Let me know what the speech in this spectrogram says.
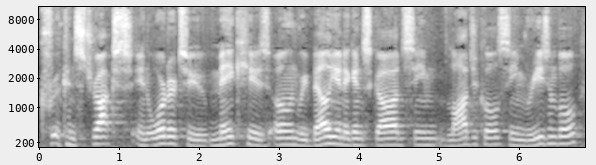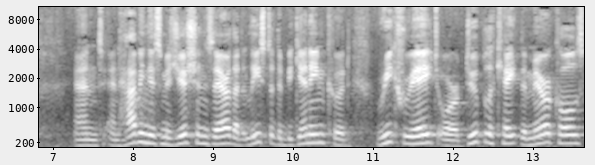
constructs in order to make his own rebellion against God seem logical, seem reasonable. And, and having these magicians there that, at least at the beginning, could recreate or duplicate the miracles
